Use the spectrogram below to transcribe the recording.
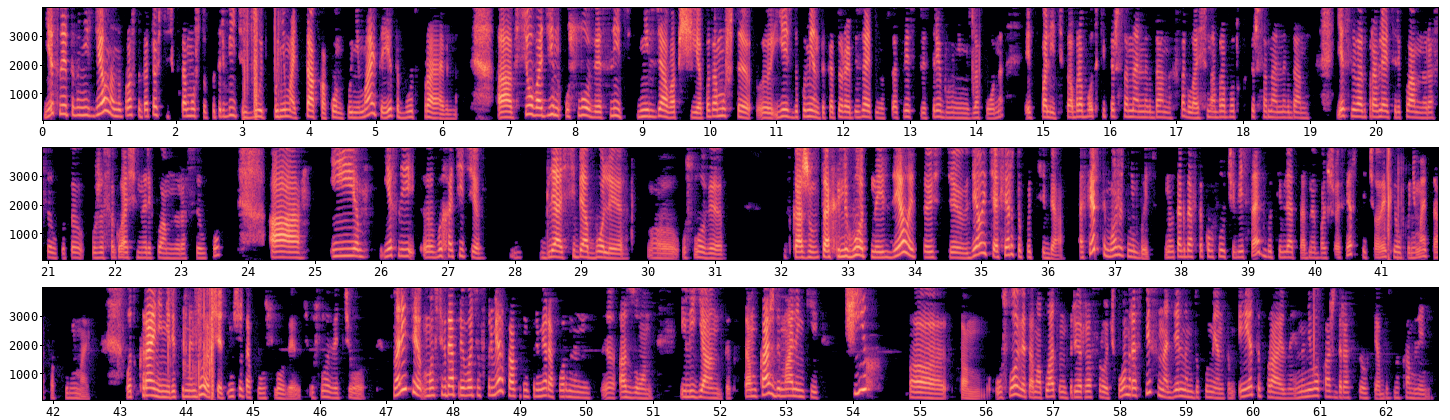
Если этого не сделано, ну просто готовьтесь к тому, что потребитель будет понимать так, как он понимает, и это будет правильно. А, Все в один условие слить нельзя вообще, потому что э, есть документы, которые обязательно в соответствии с требованиями закона. Это политика обработки персональных данных, согласие на обработку персональных данных. Если вы отправляете рекламную рассылку, то уже согласие на рекламную рассылку. А, и если э, вы хотите для себя более условия, скажем так, льготные сделать, то есть э, делайте оферту под себя. Оферты может не быть, но тогда в таком случае весь сайт будет являться одной большой офертой, и человек его понимает так, как понимает. Вот крайне не рекомендую вообще, ну что такое условия? Условия чего? Смотрите, мы всегда приводим в пример, как, например, оформлен э, Озон или Яндекс. Там каждый маленький чих там, условия там, оплаты, например, рассрочку, он расписан отдельным документом, и это правильно, и на него каждый раз ссылки об ознакомлении.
